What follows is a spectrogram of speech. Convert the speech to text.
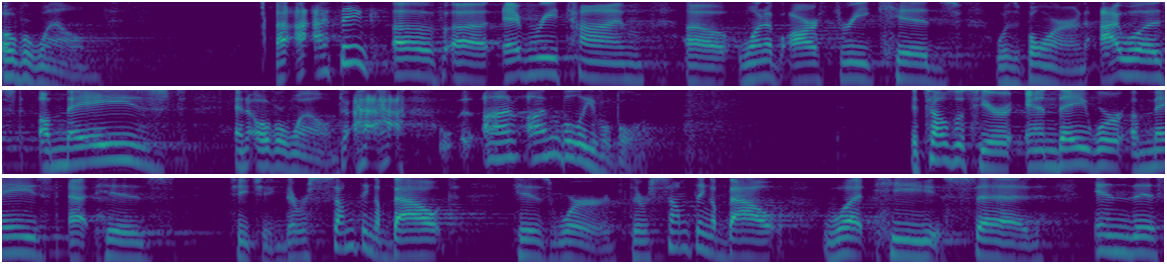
overwhelmed I, think of uh, every time uh, one of our three kids was born, I was amazed and overwhelmed. Un- unbelievable. It tells us here, and they were amazed at his teaching. There was something about his words, there was something about what he said in this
